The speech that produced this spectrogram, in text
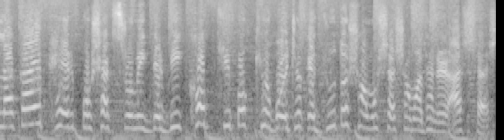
এলাকায় ফের পোশাক শ্রমিকদের বিক্ষোভ, ত্রিপক্ষীয় বৈঠকে দ্রুত সমস্যা সমাধানের আশ্বাস।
